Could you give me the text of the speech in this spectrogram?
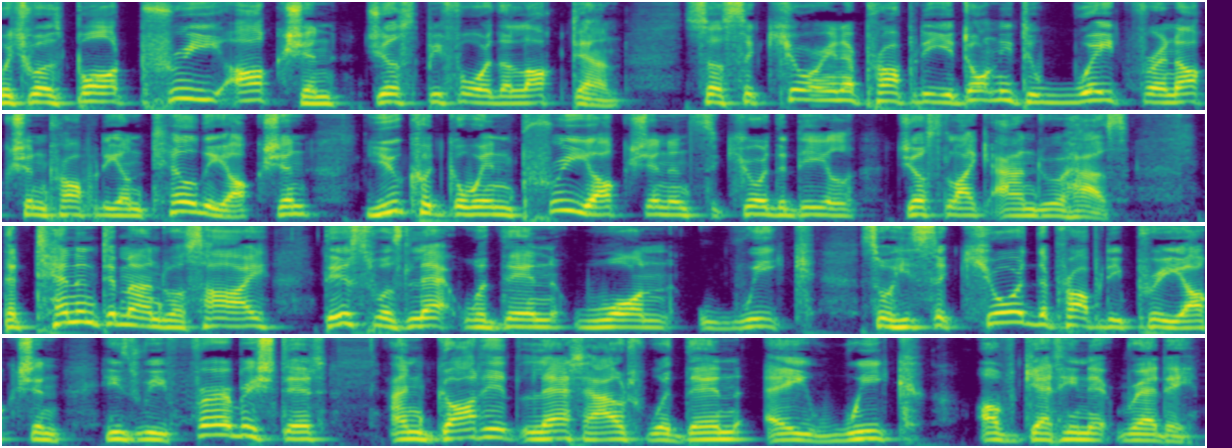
which was bought pre auction just before the lockdown. So, securing a property, you don't need to wait for an auction property until the auction. You could go in pre auction and secure the deal just like Andrew has. The tenant demand was high. This was let within one week. So, he secured the property pre auction, he's refurbished it, and got it let out within a week of getting it ready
